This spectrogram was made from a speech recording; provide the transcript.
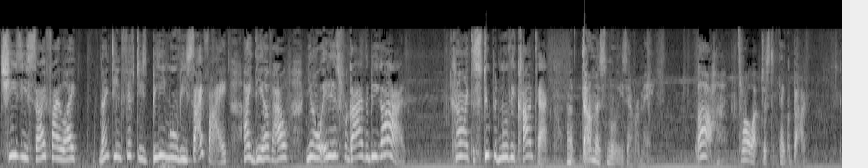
cheesy sci fi like 1950s B movie sci fi idea of how, you know, it is for God to be God. Kind of like the stupid movie Contact, one of the dumbest movies ever made. Ugh, throw up just to think about it.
